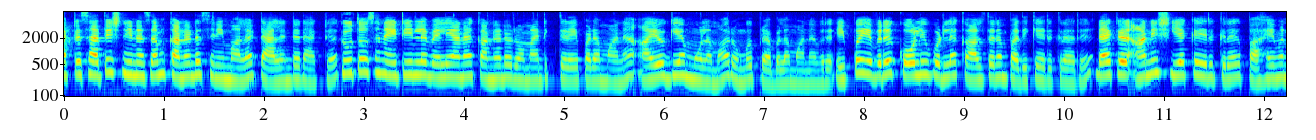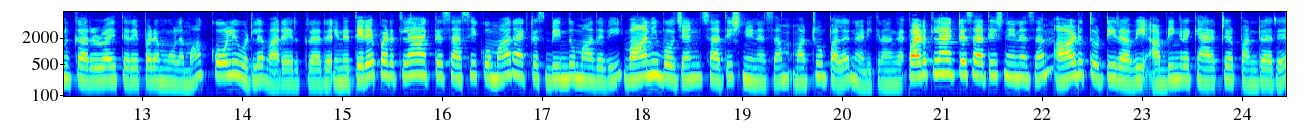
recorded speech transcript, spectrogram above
ஆக்டர் சதீஷ் நீனசம் கன்னட சினிமாவில் டேலண்டட் ஆக்டர் டூ தௌசண்ட் எயிட்டீனில் வெளியான கன்னட ரொமான்டிக் திரைப்படமான அயோக்கியா மூலமாக ரொம்ப பிரபலமானவர். இப்போ இவரு கோலிவுட்டில் கால்தரம் பதிக்க இருக்கிறாரு. டாக்டர் அனிஷ் இயக்க இருக்கிற பகைவனுக்கு அருள்வாய் திரைப்படம் மூலமாக கோலிவுட்ல வர இருக்கிறாரு. இந்த திரைப்படத்தில் ஆக்டர் சசிகுமார் ஆக்ட்ரஸ் பிந்து மாதவி வாணி போஜன் சதீஷ் நீனசம் மற்றும் பலர் நடிக்கிறாங்க. படத்தில் ஆக்டர் சதீஷ் நீனசம் ஆடு தொட்டி ரவி அப்படிங்கிற கேரக்டர் பண்ணுறாரு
